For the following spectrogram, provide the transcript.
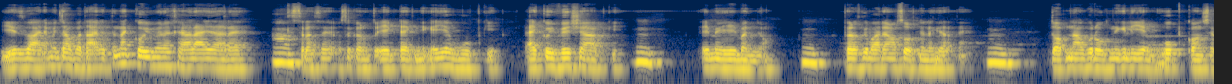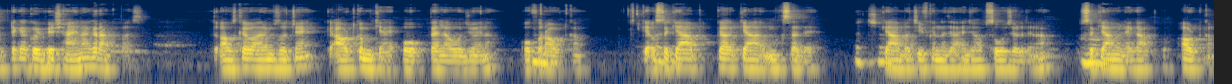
یہ اس بارے میں جب بتا رہے تھے نا کوئی میرا خیال آیا جا رہا ہے۔ ہاں۔ کس طرح سے اسے کروں تو ایک ٹیکنیک ہے یہ ووپ کی۔ لائک کوئی وش ہے آپ کی۔ میں یہی بن جاؤں۔ پھر اس کے بارے میں آپ سوچنے لگ جاتے ہیں۔ تو اپنے آپ کو روکنے کے لیے وہ کانسیپٹ ہے۔ کہ کوئی وش آئے نا اگر آپ کے پاس۔ تو آپ اس کے بارے میں سوچیں کہ آؤٹ کم کیا ہے۔ او پہلا وہ جو ہے نا او فار آؤٹ کم کہ اس سے کیا آپ کا کیا مقصد ہے؟ اچھا۔ کیا آپ اچیو کرنا چاہیں جو آپ سوچ رہے تھے نا اس سے کیا ملے گا آپ کو؟ آؤٹ کم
